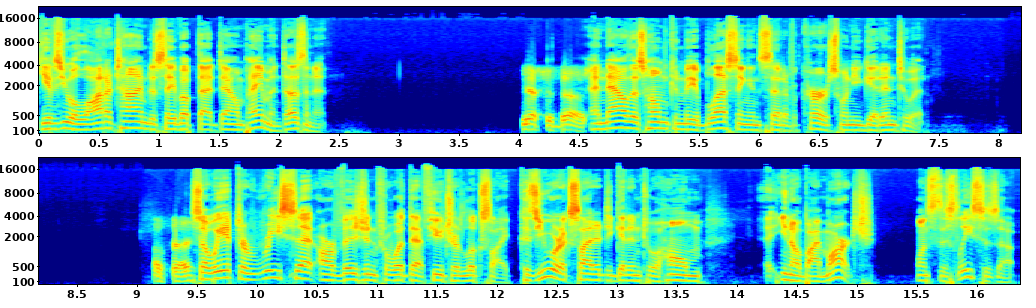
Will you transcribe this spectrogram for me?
gives you a lot of time to save up that down payment, doesn't it? Yes, it does. And now this home can be a blessing instead of a curse when you get into it. Okay. So we have to reset our vision for what that future looks like because you were excited to get into a home, you know, by March once this lease is up.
